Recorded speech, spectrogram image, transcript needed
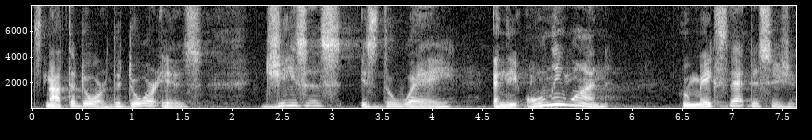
It's not the door. The door is Jesus is the way and the only one who makes that decision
